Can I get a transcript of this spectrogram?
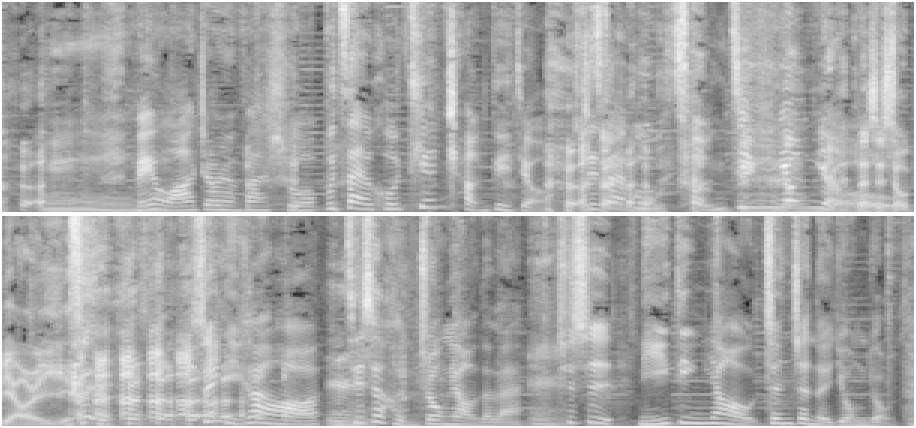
嗯，没有啊，周润发说不在乎天长地久，只在乎曾经拥有。那是手表而已。所以你看哈，其实很重要的嘞，就是你一定要真正的拥有它。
